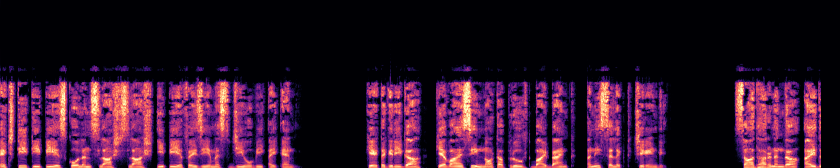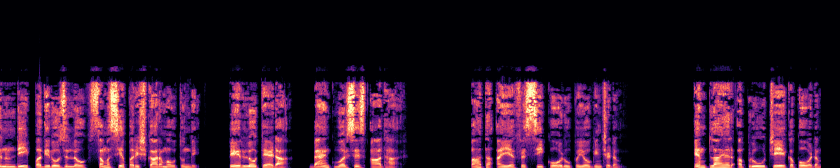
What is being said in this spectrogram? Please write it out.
Https colon slash slash epfigms gov in కేటగిరీగా KYC not approved by bank అని సెలెక్ట్ చేయండి. సాధారణంగా ఐదు నుండి పది రోజుల్లో సమస్య పరిష్కారం అవుతుంది. పేర్లో తేడా బ్యాంక్ వర్సెస్ ఆధార్. పాత ఐఎఫ్ఎస్సి కోడ్ ఉపయోగించడం. ఎంప్లాయర్ అప్రూవ్ చేయకపోవడం.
